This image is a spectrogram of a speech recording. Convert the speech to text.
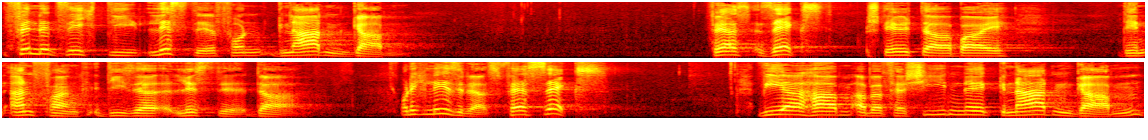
findet sich die Liste von Gnadengaben. Vers 6 stellt dabei den Anfang dieser Liste dar. Und ich lese das, Vers 6. Wir haben aber verschiedene Gnadengaben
